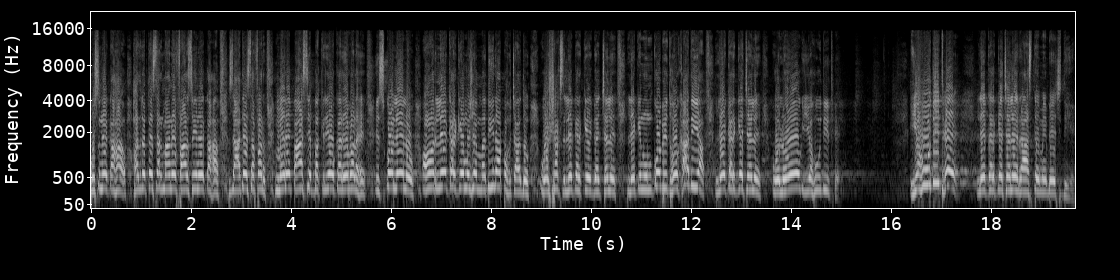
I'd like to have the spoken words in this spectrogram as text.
उसने कहा, हज़रत सलमान फ़ारसी ने कहा, ज़्यादा सफ़र मेरे पास ये बकरियों का रेवड़ है, इसको ले लो और लेकर के मुझे मदीना पहुँचा दो। वो शख्स लेकर के चले, लेकिन उनको भी धोखा दिया। लेकर के चले। वो लोग यहूदी थे। यहूदी थे। लेकर के चले, रास्ते में बेच दिए।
